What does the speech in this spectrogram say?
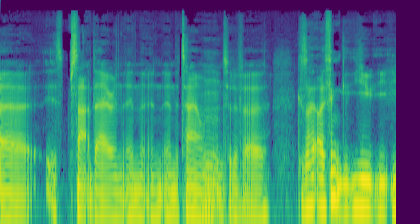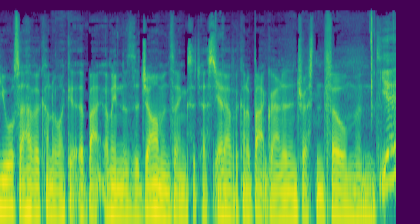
uh, is sat there in in, in, in the town Mm. and sort of. Uh, because I, I think you you also have a kind of like a, a back. I mean, as the Jarman thing suggests, you have a kind of background and interest in film, and Yeah,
